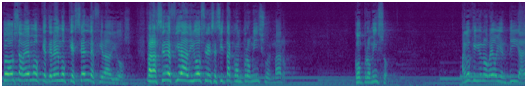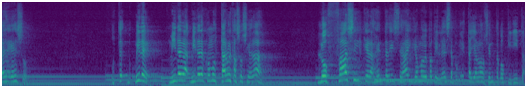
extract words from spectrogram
Todos sabemos que tenemos que serle fiel a Dios. Para serle fiel a Dios se necesita compromiso, hermano. Compromiso. Algo que yo no veo hoy en día es eso. Mire, mire, mire cómo está nuestra sociedad. Lo fácil que la gente dice, ay, yo me voy para tu iglesia porque esta ya no siento cosquillita.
